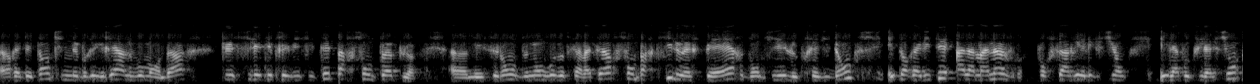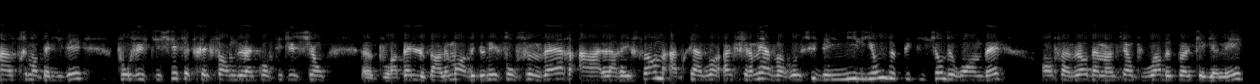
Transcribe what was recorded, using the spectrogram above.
euh, répétant qu'il ne briguerait un nouveau mandat que s'il était plébiscité par son peuple. Euh, mais selon de nombreux observateurs, son parti, le FPR, dont il est le président, est en réalité à la manœuvre pour sa réélection et la population instrumentalisée pour justifier cette réforme de la Constitution. Euh, pour rappel, le Parlement avait donné son feu vert à la réforme après avoir affirmé avoir reçu des millions de pétitions de Rwandais en faveur d'un maintien au pouvoir de Paul Kagame.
